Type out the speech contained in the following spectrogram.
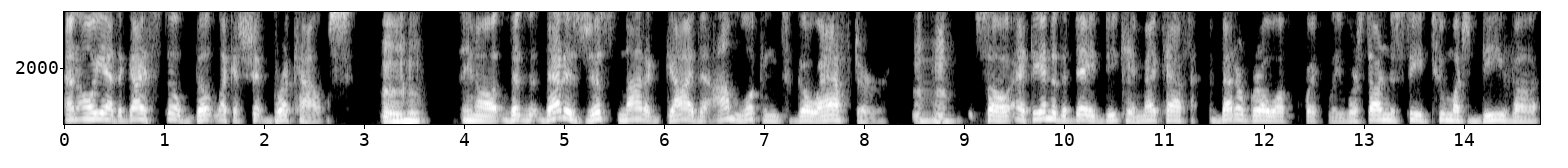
And oh, yeah, the guy's still built like a shit brick house. Mm-hmm. You know, that that is just not a guy that I'm looking to go after. Mm-hmm. So at the end of the day, DK Metcalf better grow up quickly. We're starting to see too much diva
